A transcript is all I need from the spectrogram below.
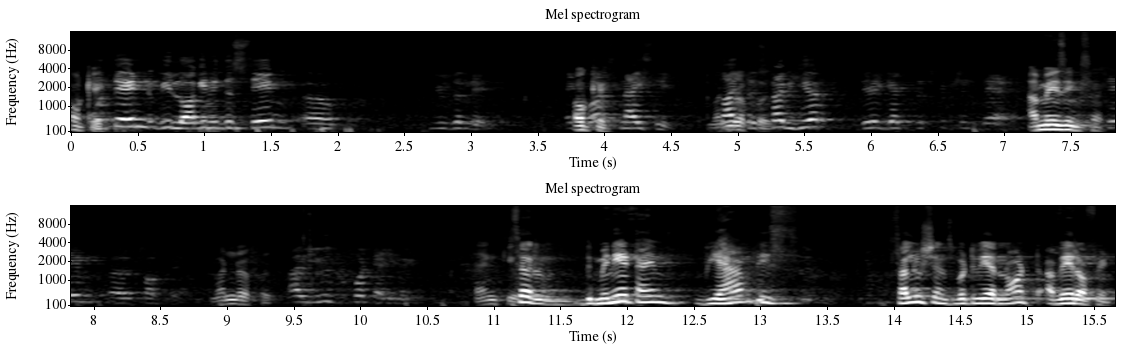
Okay. At the end, we log in with the same uh, username. It Okay. works nicely. Wonderful. So I prescribe here, they will get prescription there. Amazing, sir. Same uh, software. Wonderful. I use for telemedicine. Thank you. Sir, the many a time we have these solutions, but we are not aware of it.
